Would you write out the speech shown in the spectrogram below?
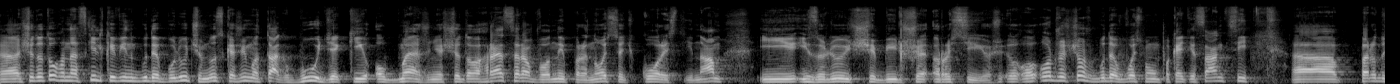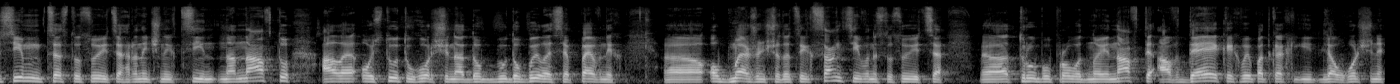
Е, щодо того, наскільки він буде болючим, ну скажімо так, будь-які обмеження щодо агресора вони приносять користь і нам, і ізолюють ще більше Росію. Отже, що ж буде в восьмому пакеті санкцій? Е, Передусім, це стосується граничних цін на нафту, але ось тут Угорщина добилася певних обмежень щодо цих санкцій. Вони стосуються е, трубопроводної нафти, а в деяких випадках і для Угорщини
